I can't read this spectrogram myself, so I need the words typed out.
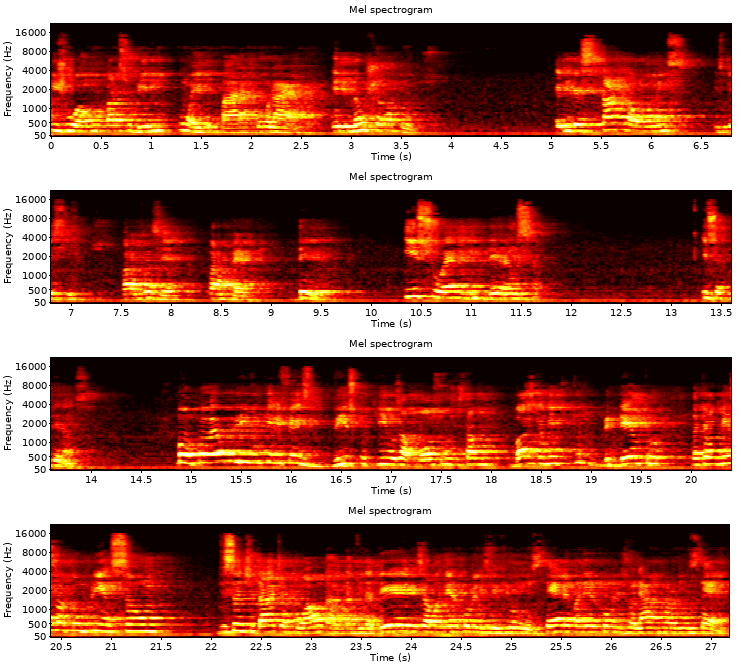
e João para subirem com ele para orar. Ele não chama todos. Ele destaca homens específicos para trazer para perto dele. Isso é liderança. Isso é liderança. Bom, qual é o crivo que ele fez, visto que os apóstolos estavam basicamente tudo dentro daquela mesma compreensão de santidade atual da, da vida deles, a maneira como eles viviam o ministério, a maneira como eles olhavam para o ministério?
